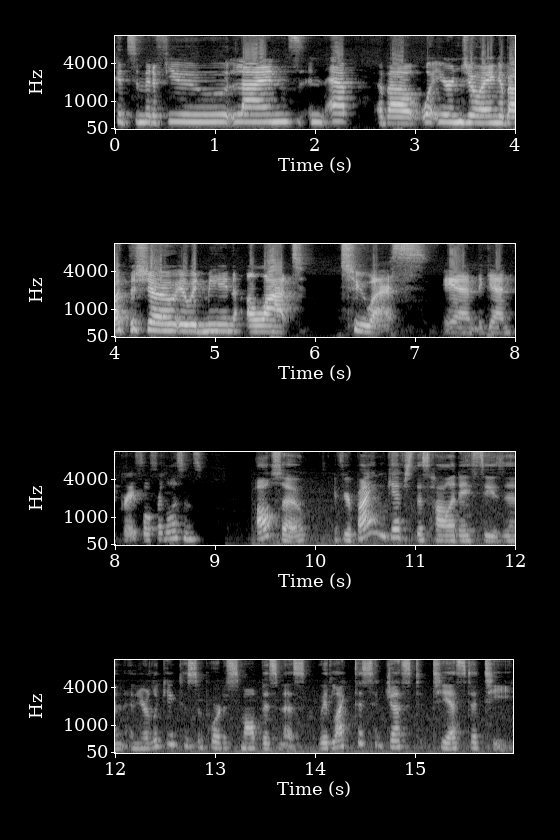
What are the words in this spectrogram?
Could submit a few lines in app about what you're enjoying about the show. It would mean a lot to us. And again, grateful for the listens. Also, if you're buying gifts this holiday season and you're looking to support a small business, we'd like to suggest Tiesta Tea.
